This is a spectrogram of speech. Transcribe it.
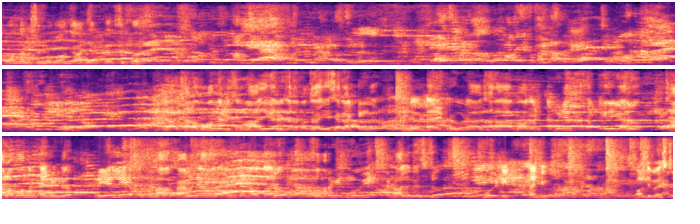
బాగుందన్న సినిమా బాగుంది. అది యాక్టర్ సూపర్ యా చాలా బాగుందండి సినిమా. ఆది గారు చాలా కొత్తగా చేశారు యాక్టింగ్ అండ్ డైరెక్టర్ కూడా చాలా బాగా కమెడియన్స్ సప్తగిరి గారు చాలా బాగుందండి టైమింగ్ రియల్లీ ఫ్యామిలీ అందరూ ఎంటర్టైన్ అవుతారు. Super hit movie and all the best movie team thank you all the best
